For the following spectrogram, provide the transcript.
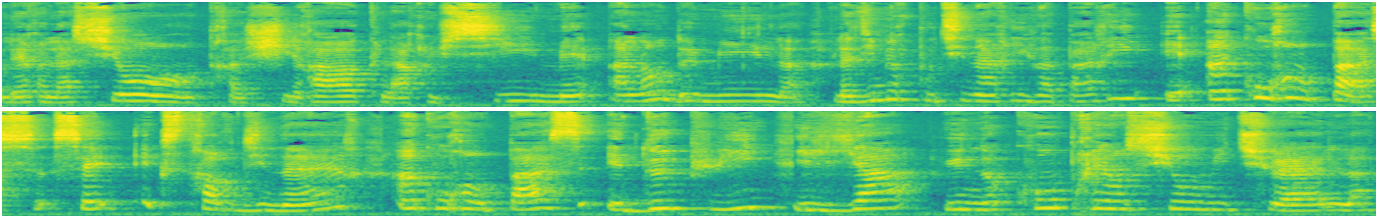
les relations entre Chirac, la Russie, mais à l'an 2000, Vladimir Poutine arrive à Paris et un courant passe. C'est extraordinaire. Un courant passe et depuis, il y a une compréhension mutuelle.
